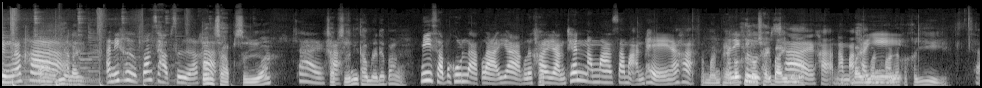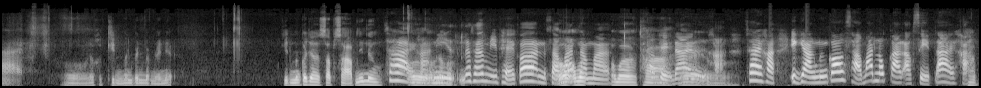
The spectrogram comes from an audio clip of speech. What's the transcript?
ถึงแล้วอ๋ค่ะอนี่อะไร อันนี้คือต้นสาบเสือต้นค่ะสับเสือใช่สับค่ะ เสือนี่ทำอะไรได้บ้าง มีสรรพคุณหลากหลายอย่างเลยครัค่ะบอย่างเช่นนำมาสมานแผลนะคะสมานแผลอันก็นี้คือเราใช้ใบมันใช่เนาะค่ะนำมาใบขมันยี้มาแล้วก็ขยี้ใช่ อ๋อแล้วก็กลิ่นมันเป็นแบบไหนเนี่ยกลิ่นมันก็จะสับๆนิดนึง ใช่ค่ะเออมีแล้วก็ถ้ามีแผลก็สามารถเอานำมา เอามาทาทาแผลได้เลยค่ะอ๋อใช่ค่ะ อีกอย่างหนึ่งก็สามารถลดการอักเสบได้ค่ะ ครับ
